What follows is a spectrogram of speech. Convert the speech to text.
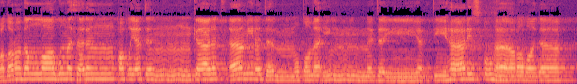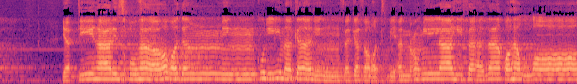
وضرب الله مثلا قريه كانت آمنة مطمئنة يأتيها رزقها رغدا يأتيها رزقها رغدا من كل مكان فكفرت بأنعم الله فأذاقها الله.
